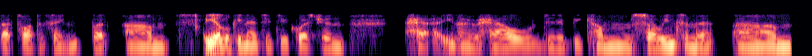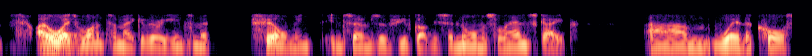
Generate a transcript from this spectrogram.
that type of thing. But um, yeah looking answer to your question how, you know, how did it become so intimate? Um, I always wanted to make a very intimate film in, in terms of you've got this enormous landscape um, where the course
